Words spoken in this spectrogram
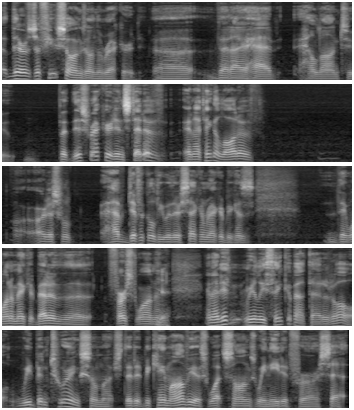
uh, there's a few songs on the record uh, that I had held on to, but this record, instead of, and I think a lot of artists will have difficulty with their second record because they want to make it better than the first one. And, Yeah. and I didn't really think about that at all. We'd been touring so much that it became obvious what songs we needed for our set.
